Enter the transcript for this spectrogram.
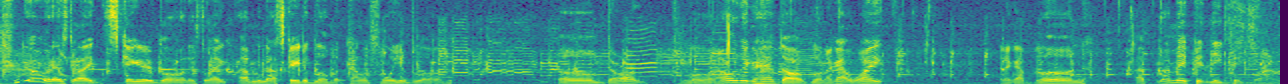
no, that's like skater blonde. It's like I mean not skater blonde, but California blonde. Um, dark blonde. I don't think I have dog blonde. I got white. And I got blonde. I, I may pick, need to pick brown.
